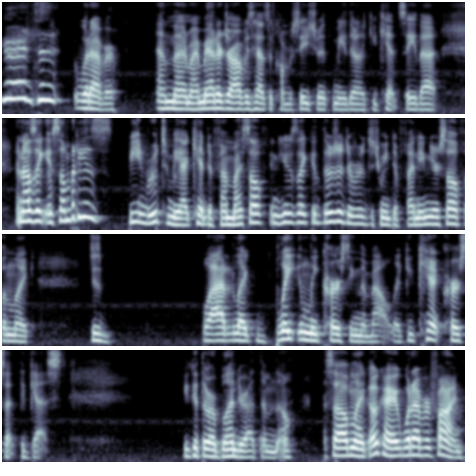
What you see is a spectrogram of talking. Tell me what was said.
You're into whatever." And then my manager obviously has a conversation with me. They're like, "You can't say that." And I was like, "If somebody is being rude to me, I can't defend myself." And he was like, "There's a difference between defending yourself and like just blad like blatantly cursing them out. Like you can't curse at the guest. You could throw a blender at them though." So I'm like, "Okay, whatever, fine."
